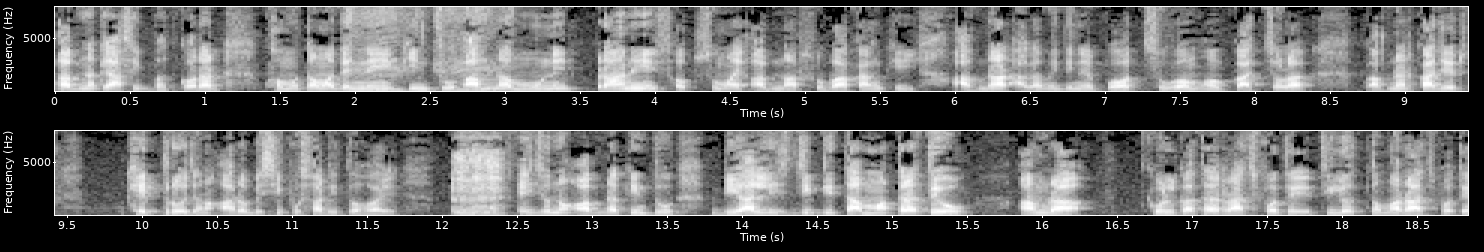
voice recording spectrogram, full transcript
আপনাকে আশীর্বাদ করার ক্ষমতা আমাদের নেই। কিন্তু আমরা মনে প্রাণে সবসময় আপনার শুভাকাঙ্ক্ষী আপনার আগামী দিনের পথ সুগম হোক কাজ চলা আপনার কাজের ক্ষেত্র যেন আরও বেশি প্রসারিত হয়। এই জন্য আমরা কিন্তু বিয়াল্লিশ ডিগ্রি তাপমাত্রাতেও আমরা কলকাতার রাজপথে তিলোত্তমা রাজপথে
